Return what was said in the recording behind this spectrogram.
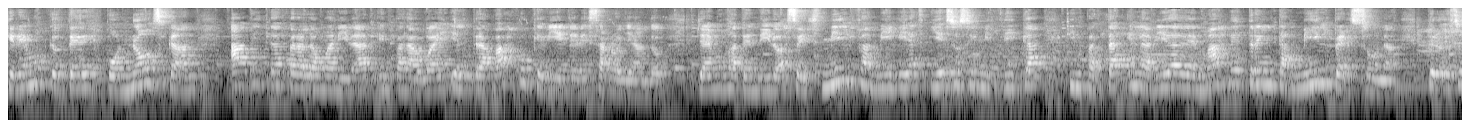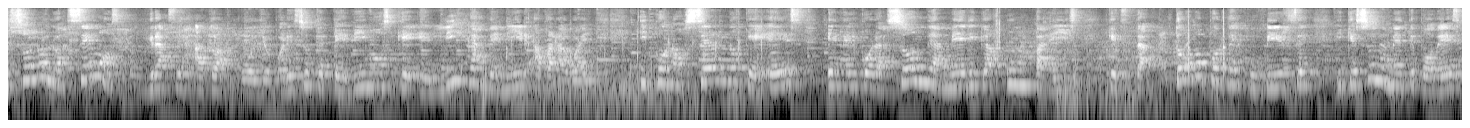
Queremos que ustedes conozcan Hábitat para la Humanidad en Paraguay y el trabajo que viene desarrollando. Ya hemos atendido a 6.000 familias y eso significa impactar en la vida de más de 30.000 personas. Pero eso solo lo hacemos gracias a tu apoyo. Por eso te pedimos que elijas venir a Paraguay y conocer lo que es en el corazón de América un país que está todo por descubrirse y que solamente podés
